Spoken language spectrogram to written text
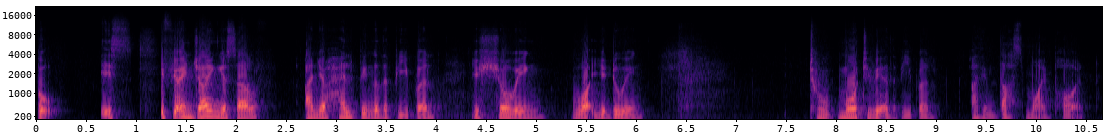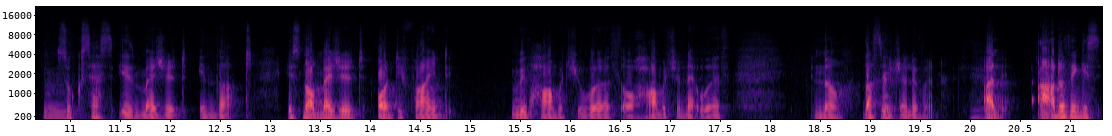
But it's if you're enjoying yourself and you're helping other people you're showing what you're doing to motivate other people i think that's more important. Mm. success is measured in that. It's not measured or defined with how much you're worth or how much your net worth. No that's irrelevant. Yeah. and i don't think it's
